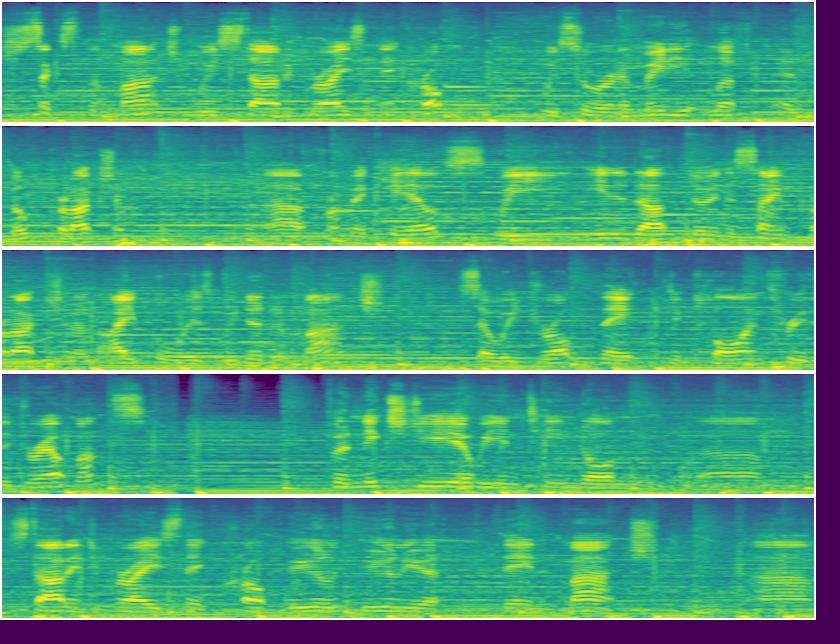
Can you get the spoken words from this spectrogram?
6th of March we started grazing that crop. We saw an immediate lift in milk production uh, from cows. We ended up doing the same production in April as we did in March, so we dropped that decline through the drought months. For next year we intend on um, starting to graze that crop early, earlier than March, um,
